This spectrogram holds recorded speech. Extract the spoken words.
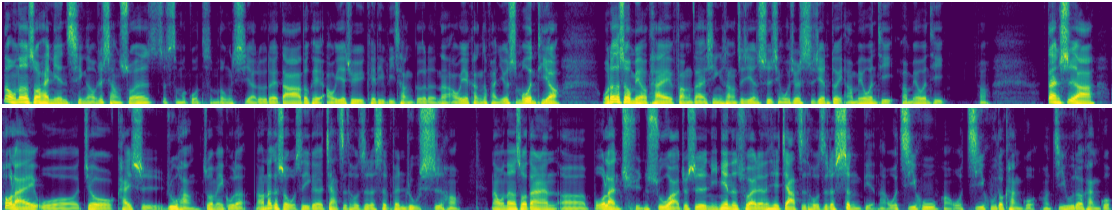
那我那个时候还年轻啊，我就想说，哎，这什么国什么东西啊，对不对？大家都可以熬夜去 KTV 唱歌了，那熬夜看个盘有什么问题啊？我那个时候没有太放在心上这件事情，我觉得时间对啊，没有问题啊，没有问题啊。但是啊，后来我就开始入行做美股了。然后那个时候我是一个价值投资的身份入市哈。那我那个时候当然呃博览群书啊，就是你念得出来的那些价值投资的圣典啊，我几乎啊我几乎都看过啊，几乎都看过。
